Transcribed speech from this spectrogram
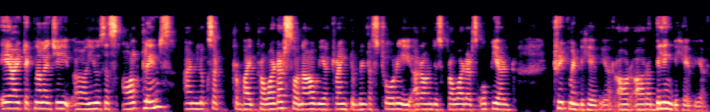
AI technology uh, uses all claims and looks at by providers. So now we are trying to build a story around this provider's opioid treatment behavior or, or a billing behavior.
